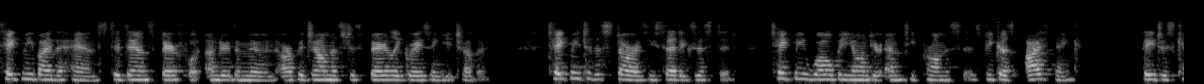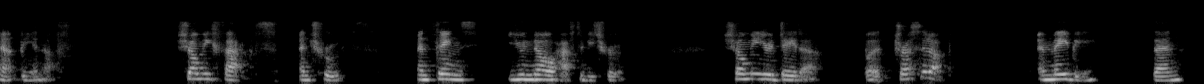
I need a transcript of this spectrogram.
take me by the hand to dance barefoot under the moon, our pajamas just barely grazing each other. Take me to the stars you said existed. Take me well beyond your empty promises, because I think they just can't be enough. Show me facts and truths and things you know have to be true. Show me your data, but dress it up. And maybe then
